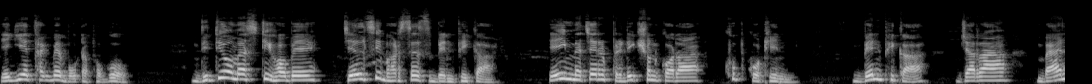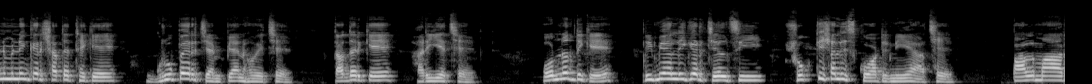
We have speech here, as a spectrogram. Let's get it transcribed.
এগিয়ে থাকবে বোটাফোগো। দ্বিতীয় ম্যাচটি হবে চেলসি ভার্সেস বেনফিকা। এই ম্যাচের প্রেডিকশন করা খুব কঠিন। বেনফিকা, যারা বায়ার্ন মিউনিখের সাথে থেকে গ্রুপের চ্যাম্পিয়ন হয়েছে, তাদেরকে হারিয়েছে। অন্যদিকে, প্রিমিয়ার লিগের চেলসি শক্তিশালী স্কোয়াড নিয়ে আছে। Palmer,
